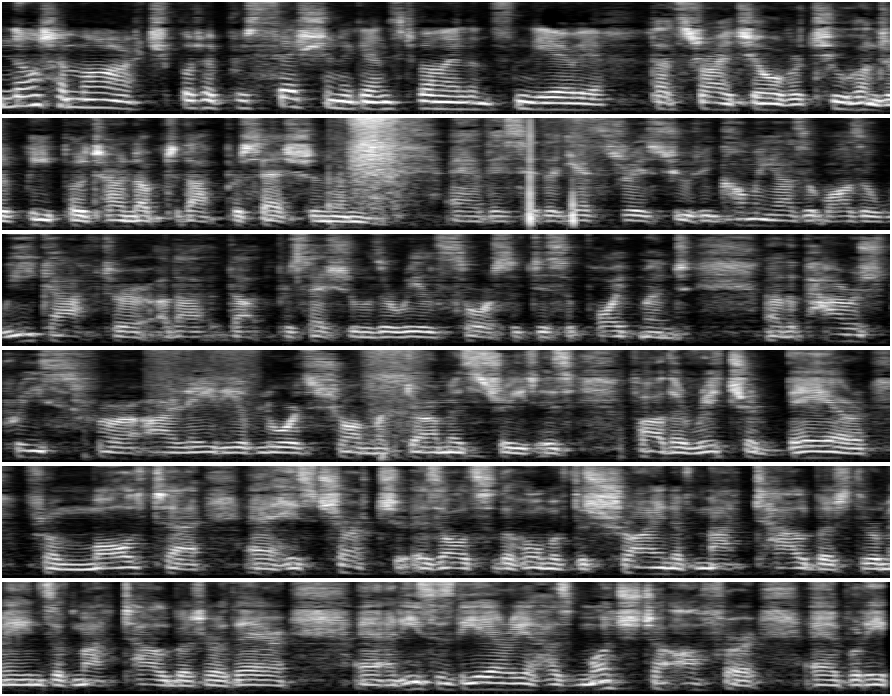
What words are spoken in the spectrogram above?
not a march but a procession against violence in the area. That's right, over 200 people turned up to that procession, and uh, they said that yesterday's shooting, coming as it was a week after uh, that, that procession, was a real source of disappointment. Now, the parish priest for Our Lady of Lourdes, Sean McDermott Street, is Father Richard Baer from Malta. Uh, his church is also the home of the shrine of Matt Talbot. The remains of Matt Talbot are there, uh, and he says the area has much to offer, uh, but he,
